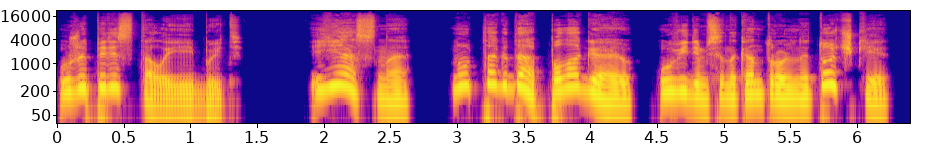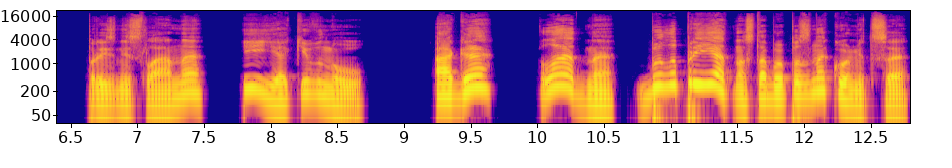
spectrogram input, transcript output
уже перестала ей быть. «Ясно. Ну тогда, полагаю, увидимся на контрольной точке», произнесла она, и я кивнул. «Ага, ладно, было приятно с тобой познакомиться»,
